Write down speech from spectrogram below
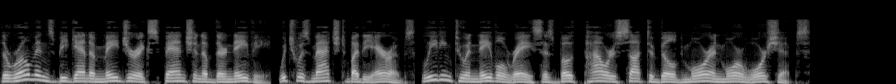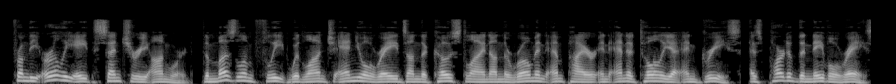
the Romans began a major expansion of their navy, which was matched by the Arabs, leading to a naval race as both powers sought to build more and more warships. From the early 8th century onward, the Muslim fleet would launch annual raids on the coastline on the Roman Empire in Anatolia and Greece. As part of the naval race,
